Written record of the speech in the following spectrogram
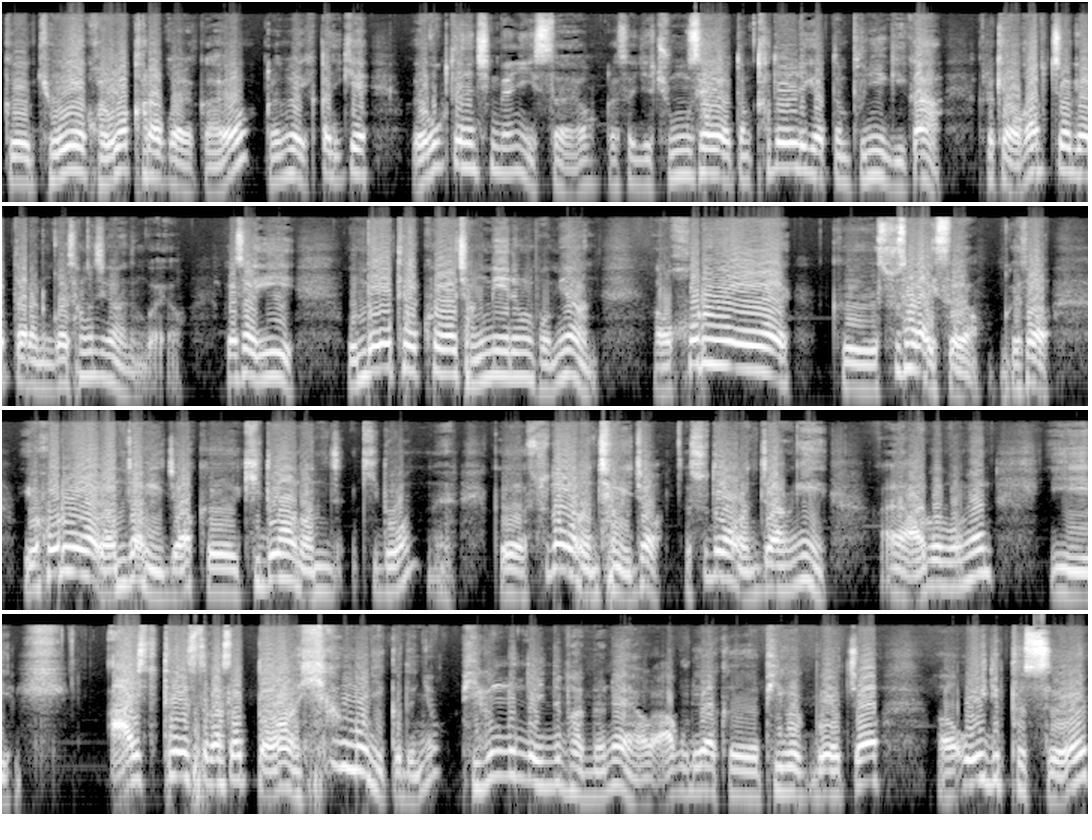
그 교회의 권력화라고 할까요? 그래서 약간 이게 왜곡되는 측면이 있어요. 그래서 이제 중세의 어떤 카톨릭의 어떤 분위기가 그렇게 억압적이었다라는 걸 상징하는 거예요. 그래서 이 움베르토 에코의 장미 이름을 보면 어, 호르의 그 수사가 있어요. 그래서 이 호르의 원장이죠. 그 기도원 원 기도원 네. 그 수도원 원장이죠. 수도원 원장이 아, 알고 보면 이 아리스토텔레스가 썼던 희극론이 있거든요. 비극론도 있는 반면에 아, 우리가 그 비극 뭐였죠? 어, 오이디푸스.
